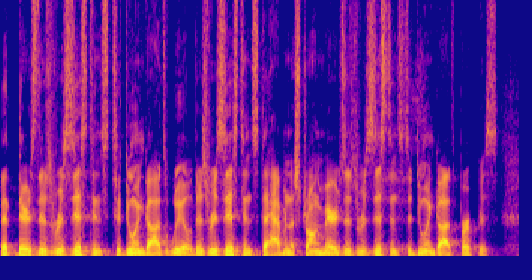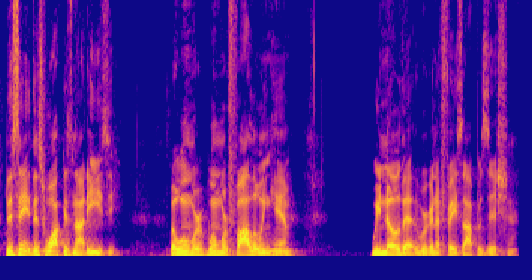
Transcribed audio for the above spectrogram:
that there's, there's resistance to doing God's will. There's resistance to having a strong marriage. There's resistance to doing God's purpose. This ain't, this walk is not easy. But when we're, when we're following him, we know that we're going to face opposition.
